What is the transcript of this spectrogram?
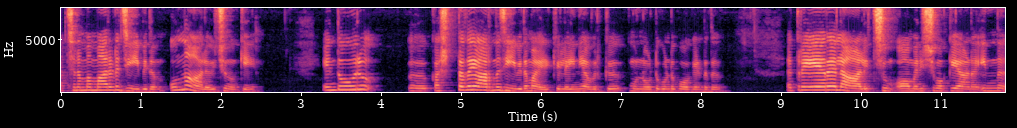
അച്ഛനമ്മമാരുടെ ജീവിതം ഒന്ന് ആലോചിച്ചു നോക്കിയേ എന്തോ ഒരു കഷ്ടതയാർന്ന ജീവിതമായിരിക്കില്ലേ ഇനി അവർക്ക് മുന്നോട്ട് കൊണ്ടുപോകേണ്ടത്? എത്രയേറെ ലാളിച്ചും ഓമനിച്ചുമൊക്കെയാണ് ഇന്ന്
